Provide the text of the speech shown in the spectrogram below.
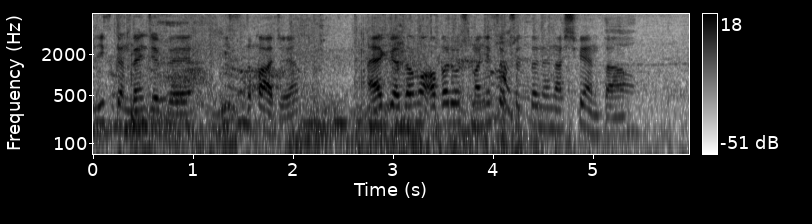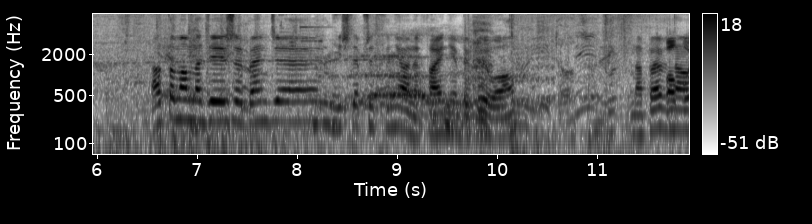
BlizzCon będzie w listopadzie, a jak wiadomo Overwatch ma nieco przeceny na święta, No to mam nadzieję, że będzie nieźle przecenione. Fajnie by było. Na pewno.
